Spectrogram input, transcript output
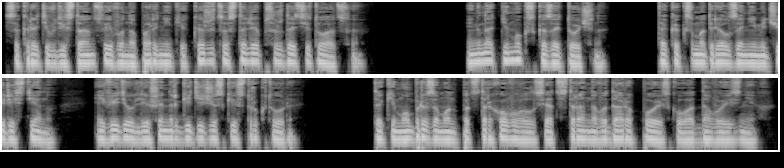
Сократив дистанцию, его напарники, кажется, стали обсуждать ситуацию. Игнат не мог сказать точно, так как смотрел за ними через стену и видел лишь энергетические структуры. Таким образом он подстраховывался от странного дара поиска у одного из них.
